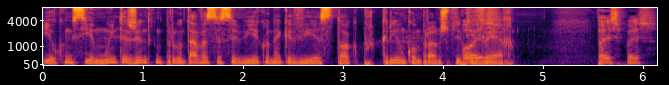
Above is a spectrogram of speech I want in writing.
eu, conhecia muita gente que me perguntava se sabia quando é que havia stock porque queriam comprar um dispositivo pois. VR. Pois, pois.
